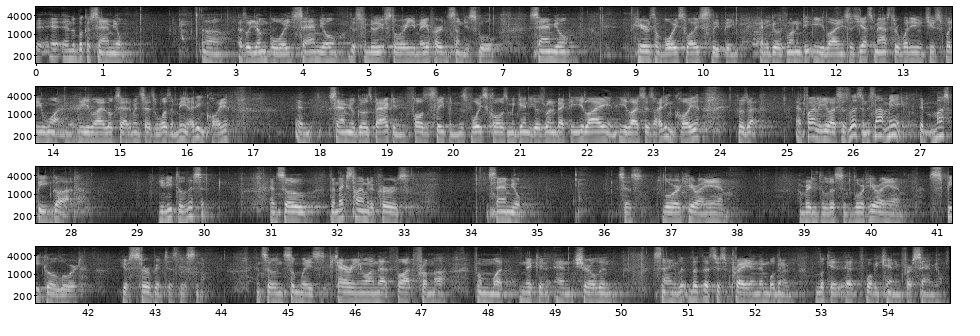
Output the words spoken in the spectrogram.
In the book of Samuel, uh, as a young boy, Samuel, this familiar story you may have heard in Sunday school, Samuel hears a voice while he's sleeping, and he goes running to Eli and he says, "Yes, master. What do you What do you want?" And Eli looks at him and says, "It wasn't me. I didn't call you." And Samuel goes back and he falls asleep, and this voice calls him again. He goes running back to Eli, and Eli says, "I didn't call you." He goes, and finally Eli says, "Listen, it's not me. It must be God." You need to listen. And so the next time it occurs, Samuel says, Lord, here I am. I'm ready to listen. Lord, here I am. Speak, O Lord. Your servant is listening. And so, in some ways, carrying on that thought from, uh, from what Nick and, and Sherilyn sang, let, us just pray and then we're going to look at, at what we can in 1 Samuel.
